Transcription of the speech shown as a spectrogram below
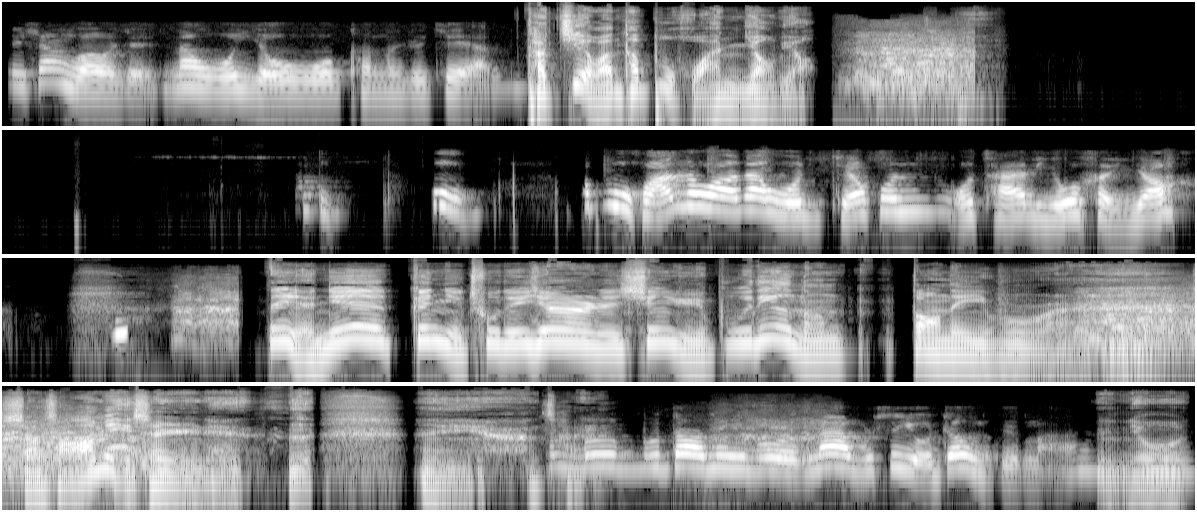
对象管我借，那我有我可能就借了。他借完他不还，你要不要？他不不他不还的话，那我结婚我彩礼我很要。那人家跟你处对象呢，兴许不一定能到那一步啊，想啥美事儿呢？哎呀，不不到那一步，那不是有证据吗？有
